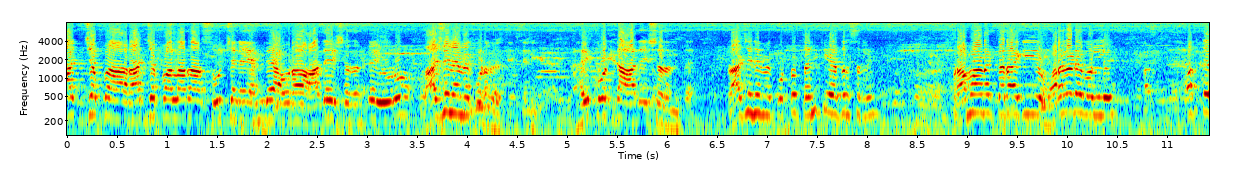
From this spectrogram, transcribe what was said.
ರಾಜ್ಯಪ, ರಾಜ್ಯಪಾಲರ ಸೂಚನೆಯಂತೆ ಅವರ ಆದೇಶದಂತೆ ಇವರು ರಾಜೀನಾಮೆ ಕೊಡಬೇಕು. ಹೈಕೋರ್ಟ್ನ ಆದೇಶದಂತೆ. ರಾಜೀನಾಮೆ ಕೊಟ್ಟು ತನಿಖೆ ಎದುರಿಸಲಿ. ಪ್ರಾಮಾಣಿಕರಾಗಿ ಹೊರಗಡೆ ಬರಲಿ. ಮತ್ತೆ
